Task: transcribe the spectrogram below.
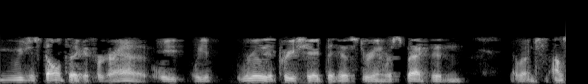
we just don't take it for granted. We we really appreciate the history and respect it. And I'm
